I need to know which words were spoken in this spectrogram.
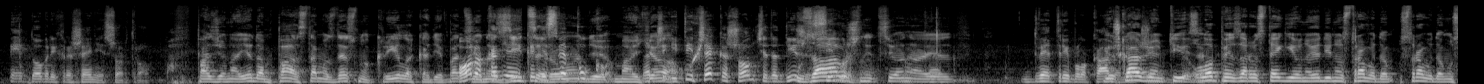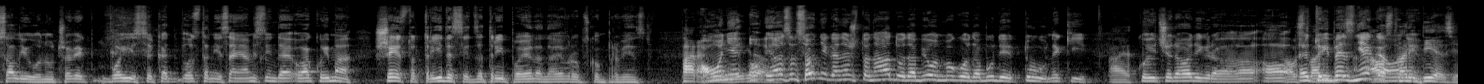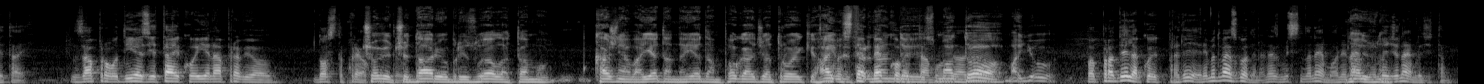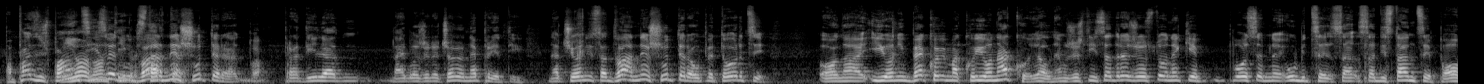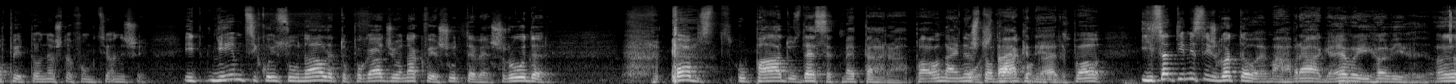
pet dobrih rešenja iz short roll. Pazi, ona jedan pas tamo s desnog krila kad je bacio Ono na kad je, zicer, kad je sve puko, ma znači i ti čekaš, on će da u diže završnici ona sigurno. je, Dve, tri blokade. još kažem ti, bizarne. Lopez Arostegi, ono jedino stravo da, stravo da mu saliju, ono čovjek boji se kad ostane sam, ja mislim da je ovako ima 630 za tri pojena na evropskom prvenstvu. Para A on je, igrao. o, ja sam se od njega nešto nadao da bi on mogao da bude tu neki koji će da odigra, a, a, A u eto stvari- i bez njega A u stvari on je, Diaz je taj. Zapravo Diaz je taj koji je napravio dosta preokreta. čovječe Dario Brizuela tamo kažnjava jedan na jedan, pogađa trojke, Jaime Fernandez, tamo, ma da, da, ma jo. Pa Pradelja koji Pradelja jer ima 20 godina, ne znam, mislim da nema, on je Ne naj, znam. među najmlađi tamo. Pa pazi, Španci on, on ti izvedu dva starter. ne šutera, pa Pradilja, najblaže rečeno, ne prijeti. Znači, oni sa dva ne šutera u petorci, ona, i onim bekovima koji onako, jel, ne možeš ti sad reći to neke posebne ubice sa, sa distance, pa opet to nešto funkcioniše. I Njemci koji su u naletu pogađaju onakve šuteve, Šruder, Obst u padu s 10 metara, pa onaj nešto šta je Wagner, pa... I sad ti misliš gotovo je, ma vraga, evo ih ovi,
